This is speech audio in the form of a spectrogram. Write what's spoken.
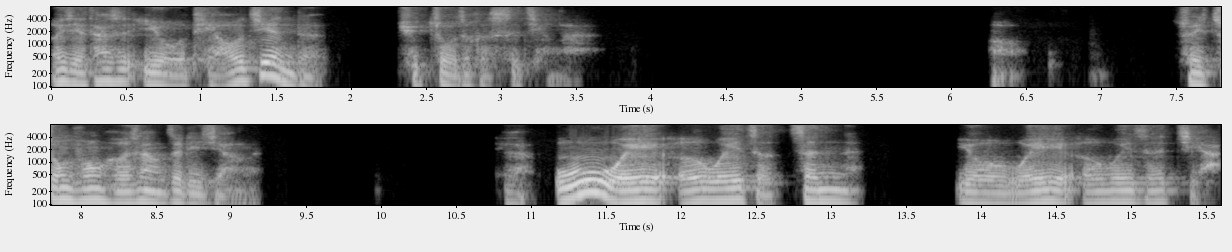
而且他是有条件的去做这个事情啊。好，所以中峰和尚这里讲了。你看，无为而为者真呢，有为而为者假。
